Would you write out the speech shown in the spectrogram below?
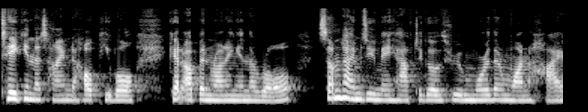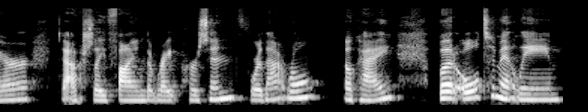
taking the time to help people get up and running in the role. Sometimes you may have to go through more than one hire to actually find the right person for that role. Okay. But ultimately,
